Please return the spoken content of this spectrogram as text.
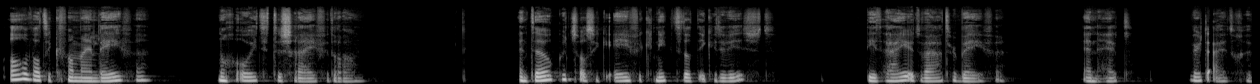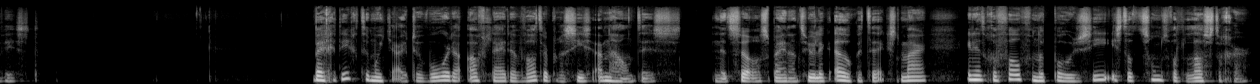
al wat ik van mijn leven nog ooit te schrijven droom. En telkens als ik even knikte dat ik het wist, liet hij het water beven en het werd uitgewist. Bij gedichten moet je uit de woorden afleiden wat er precies aan de hand is. Net zoals bij natuurlijk elke tekst, maar in het geval van de poëzie is dat soms wat lastiger,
